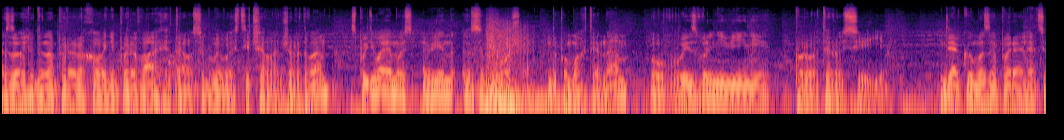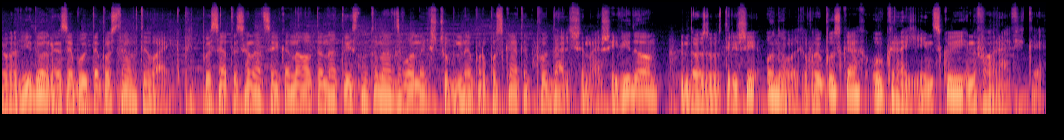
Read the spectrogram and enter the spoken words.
З огляду на перераховані переваги та особливості Challenger 2, сподіваємось, він зможе допомогти нам у визвольній війні проти Росії. Дякуємо за перегляд цього відео. Не забудьте поставити лайк, підписатися на цей канал та натиснути на дзвоник, щоб не пропускати подальші наші відео. До зустрічі у нових випусках української інфографіки.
